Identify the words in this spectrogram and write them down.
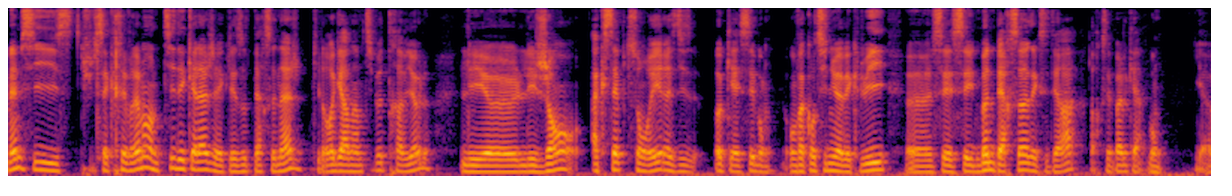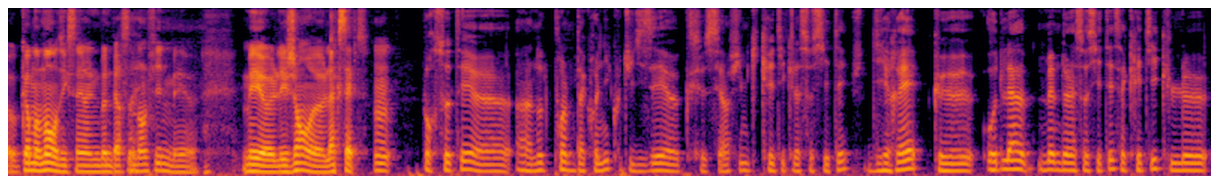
Même si ça crée vraiment un petit décalage avec les autres personnages, qui le regardent un petit peu de traviole, les, euh, les gens acceptent son rire et se disent Ok, c'est bon, on va continuer avec lui, euh, c'est une bonne personne, etc. Alors que c'est pas le cas. Bon, il y a aucun moment on dit que c'est une bonne personne Ouais. dans le film, mais, euh, mais euh, les gens euh, l'acceptent. Pour sauter euh, à un autre point de ta chronique où tu disais euh, que c'est un film qui critique la société, je dirais que au-delà même de la société, ça critique le,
